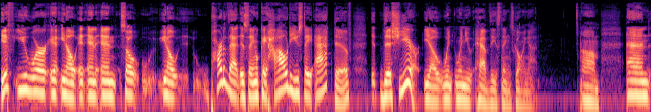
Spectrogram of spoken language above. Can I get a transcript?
if you were, eh, you know, and, and and so, you know, part of that is saying, okay, how do you stay active this year? You know, when when you have these things going on. Um, and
